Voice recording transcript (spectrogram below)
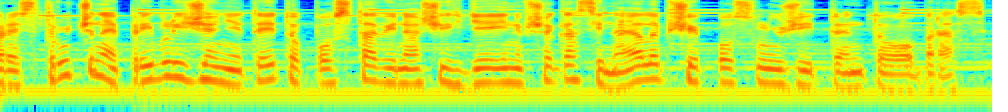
Pre stručné priblíženie tejto postavy našich dejín však asi najlepšie poslúži tento obraz.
